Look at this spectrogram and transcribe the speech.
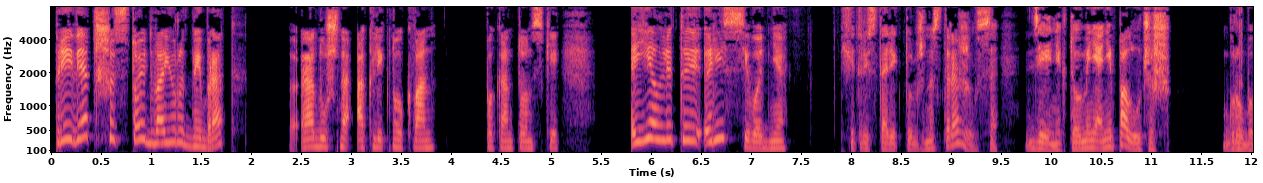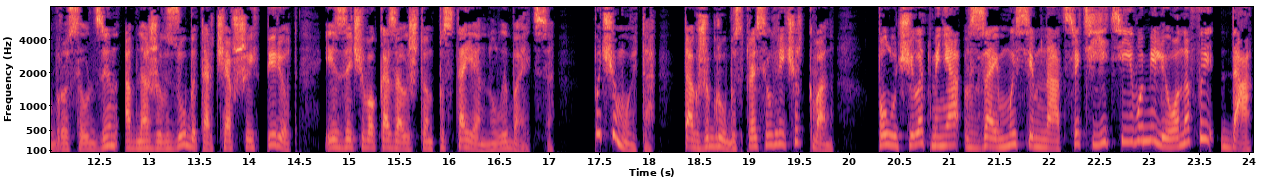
«Привет, шестой двоюродный брат!» — радушно окликнул Кван по-кантонски. «Ел ли ты рис сегодня?» Хитрый старик тут же насторожился. «Денег ты у меня не получишь!» Грубо бросил Дзин, обнажив зубы, торчавшие вперед, из-за чего казалось, что он постоянно улыбается. «Почему это?» — так же грубо спросил Ричард Кван. «Получил от меня взаймы семнадцать его миллионов и да.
